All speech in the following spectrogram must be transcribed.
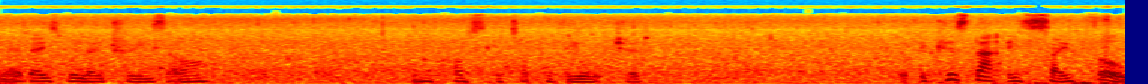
where those willow trees are and across the top of the orchard. But because that is so full,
